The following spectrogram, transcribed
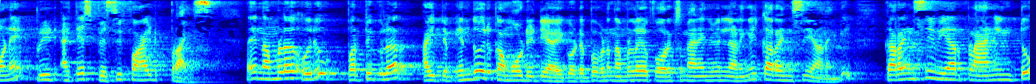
on a pre at a specified price അതായത് നമ്മൾ ഒരു പർട്ടിക്കുലർ ഐറ്റം എന്തോ ഒരു കമോഡിറ്റി ആയിക്കോട്ടെ. ഇപ്പോൾ ഇവിടെ നമ്മൾ ഫോറക്സ് മാനേജ്മെന്റിലാണെങ്കിൽ കറൻസി ആണെങ്കിൽ currency we are planning to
